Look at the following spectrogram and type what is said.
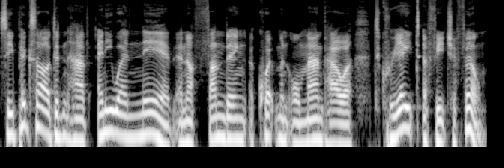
See, Pixar didn't have anywhere near enough funding, equipment, or manpower to create a feature film.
